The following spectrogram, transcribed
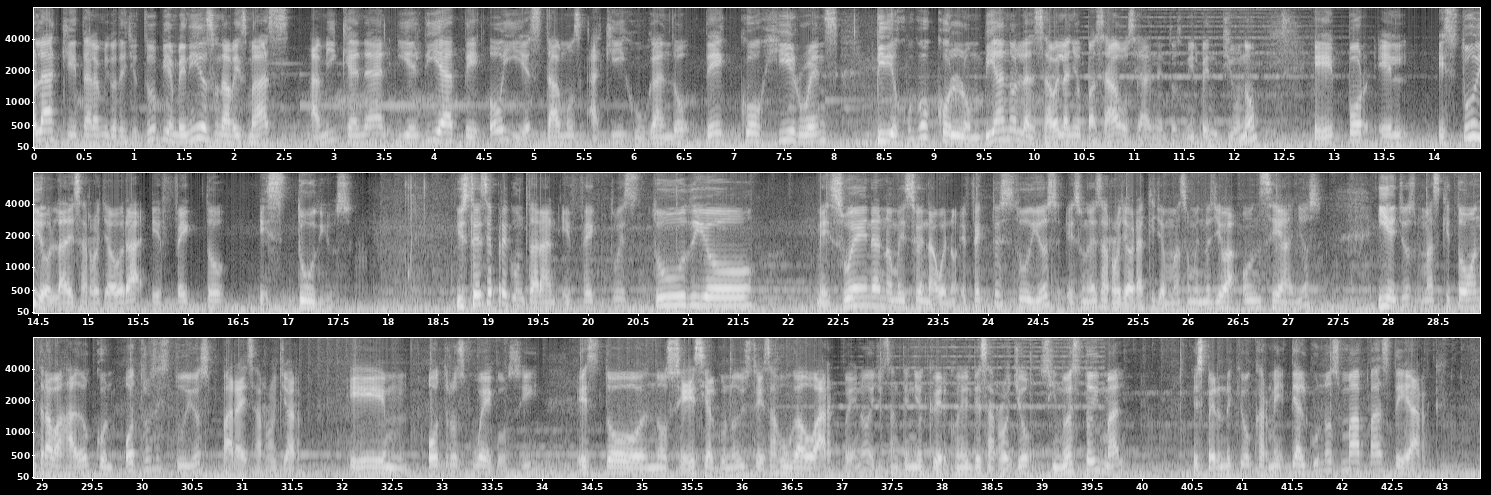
Hola, ¿qué tal amigos de YouTube? Bienvenidos una vez más a mi canal y el día de hoy estamos aquí jugando The Coherence, videojuego colombiano lanzado el año pasado, o sea en el 2021, eh, por el estudio, la desarrolladora Efecto Studios. Y ustedes se preguntarán, ¿Efecto Studio? ¿Me suena? ¿No me suena? Bueno, Efecto Studios es una desarrolladora que ya más o menos lleva 11 años y ellos más que todo han trabajado con otros estudios para desarrollar eh, otros juegos, ¿sí? Esto no sé si alguno de ustedes ha jugado Ark, bueno, ellos han tenido que ver con el desarrollo, si no estoy mal, espero no equivocarme, de algunos mapas de Ark,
